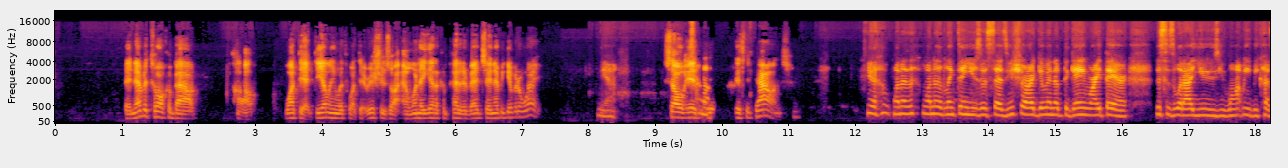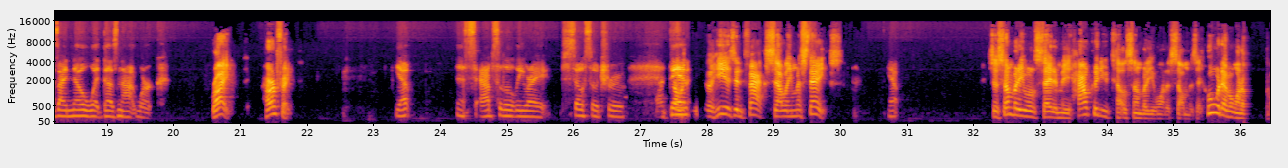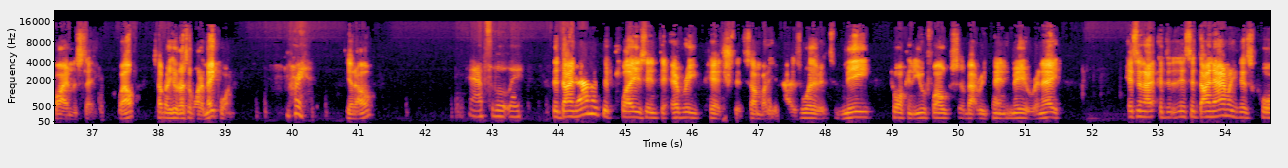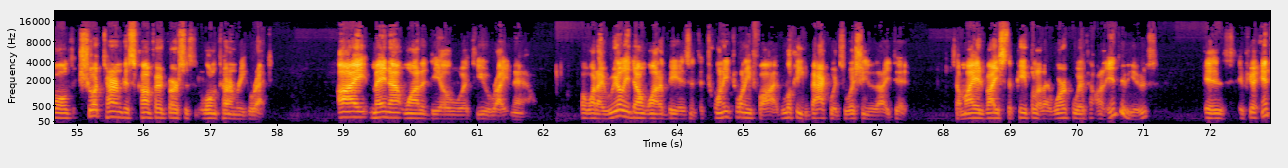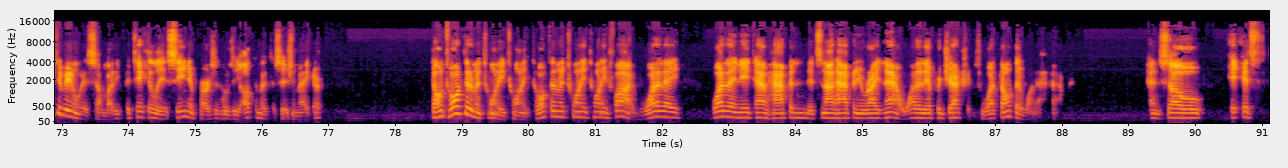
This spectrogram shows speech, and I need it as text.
They never talk about uh, what they're dealing with, what their issues are. And when they get a competitive edge, they never give it away. Yeah. So it, it's a challenge. Yeah, one of the, one of the LinkedIn users says, "You sure are giving up the game right there. This is what I use. You want me because I know what does not work." Right. Perfect. Yep. That's absolutely right. So so true. Dan, so he is in fact selling mistakes. So somebody will say to me, "How could you tell somebody you want to sell a mistake? Who would ever want to buy a mistake?" Well, somebody who doesn't want to make one. Right. You know, Absolutely. The dynamic that plays into every pitch that somebody has, whether it's me talking to you folks about retaining me or Renee, it's an it's a dynamic that's called short-term discomfort versus long-term regret. I may not want to deal with you right now. But what I really don't want to be is into 2025 looking backwards, wishing that I did. So, my advice to people that I work with on interviews is if you're interviewing with somebody, particularly a senior person who's the ultimate decision maker, don't talk to them in 2020. Talk to them in 2025. What do they what do they need to have happen that's not happening right now? What are their projections? What don't they want to happen? And so it, it's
